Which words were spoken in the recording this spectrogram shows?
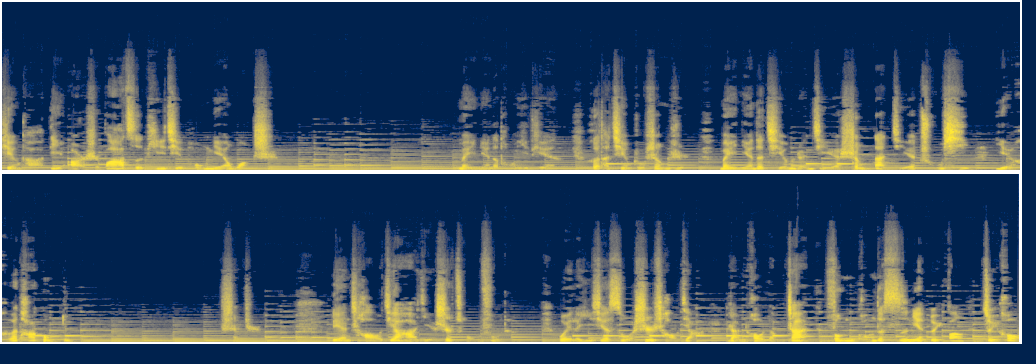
听他第二十八次提起童年往事，每年的同一天和他庆祝生日，每年的情人节、圣诞节、除夕也和他共度，甚至连吵架也是重复的，为了一些琐事吵架，然后冷战，疯狂的思念对方，最后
